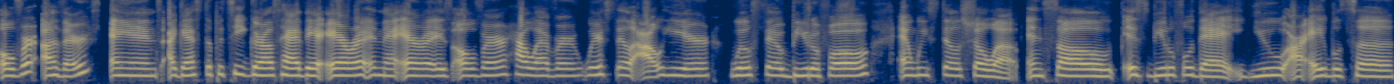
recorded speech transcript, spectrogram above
over others. And I guess the petite girls had their era and that era is over. However, we're still out here, we're still beautiful and we still show up. And so it's beautiful that you are able to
